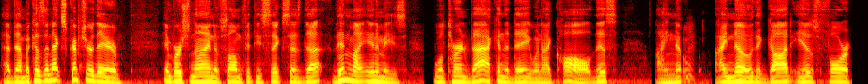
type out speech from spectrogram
have done. Because the next scripture there in verse 9 of Psalm 56 says, Then my enemies will turn back in the day when I call. This I know. I know that God is for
